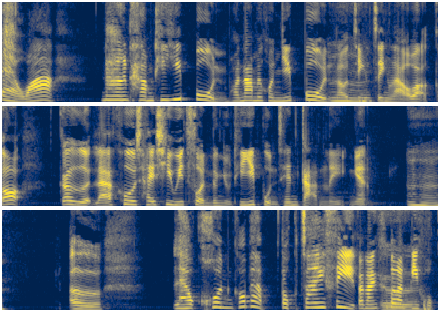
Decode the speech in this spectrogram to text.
แต่ว่านางทำที่ญี่ปุ่น เพราะนางเป็นคนญี่ปุ่นแล้วจริง ๆ แล้วอะก็เกิดและคือใช้ชีวิตส่วนหนึ่งอยู่ที่ญี่ปุ่นเช่นกันอะไรอย่างเงี้ยอือฮึเออ แล้วคนก็แบบตกใจสิตอนนั้นคือตอนนั้นปีหก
